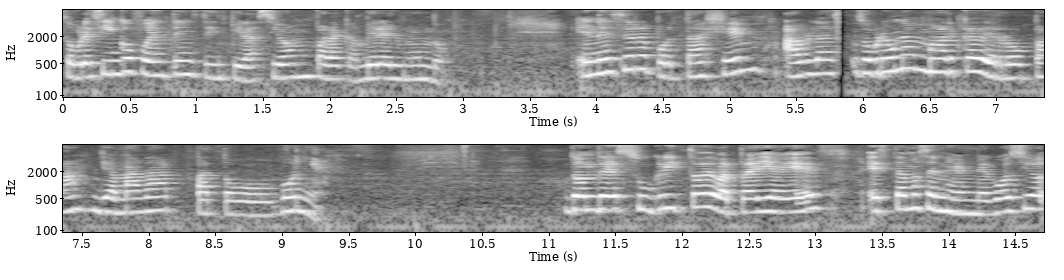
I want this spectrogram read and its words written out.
sobre cinco fuentes de inspiración para cambiar el mundo. En ese reportaje habla sobre una marca de ropa llamada Patagonia, donde su grito de batalla es estamos en el negocio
